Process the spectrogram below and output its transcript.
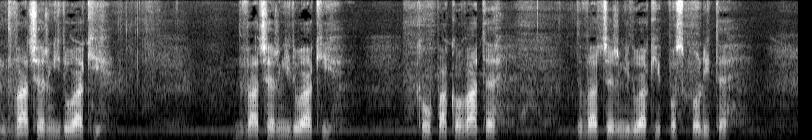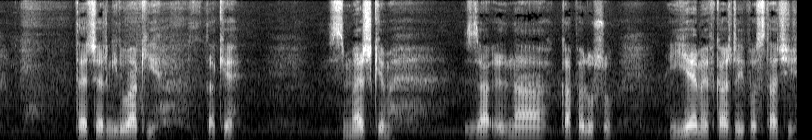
Dwa czernidłaki dwa czernidłaki kołpakowate dwa czernidłaki pospolite. Te czernidłaki takie z meszkiem na kapeluszu. Jemy w każdej postaci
